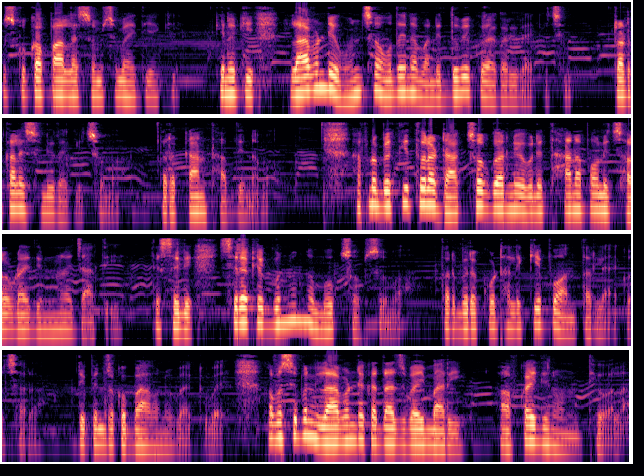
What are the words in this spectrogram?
उसको कपाललाई सुमसुमाइदिए कि? किनकि लावण्डे हुन्छ हुँदैन भन्ने दुवै कुरा गरिरहेकी छिन्। टड्कालाई सुनिरहेकी छु म तर कान थाप्दिनँ म। आफ्नो व्यक्तित्वलाई ढाकछोप गर्ने हो भने थाहा नपाउने छल उडाइदिनु नै जाति। त्यसैले सिरकले गुन्नुङ्ग मुख छोप्छु म तर मेरो कोठाले के पो अन्तर ल्याएको छ र? दिपेन्द्रको बा हुनुभएको भए। अवश्य पनि लावण्डेका दाजुभाइ मारी हप्काइदिनुहुन्थ्यो होला।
